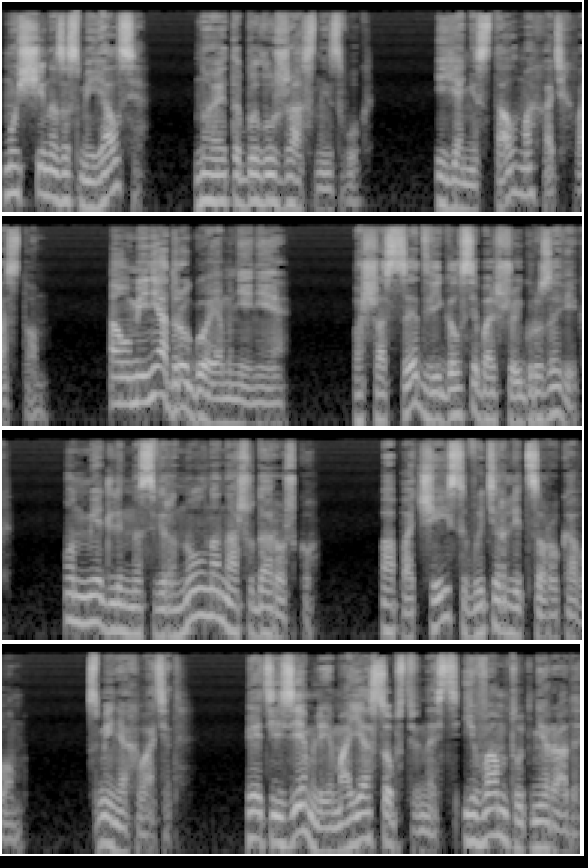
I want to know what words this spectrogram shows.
Мужчина засмеялся, но это был ужасный звук, и я не стал махать хвостом. «А у меня другое мнение». По шоссе двигался большой грузовик. Он медленно свернул на нашу дорожку. Папа Чейз вытер лицо рукавом. «С меня хватит. Эти земли — моя собственность, и вам тут не рады.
